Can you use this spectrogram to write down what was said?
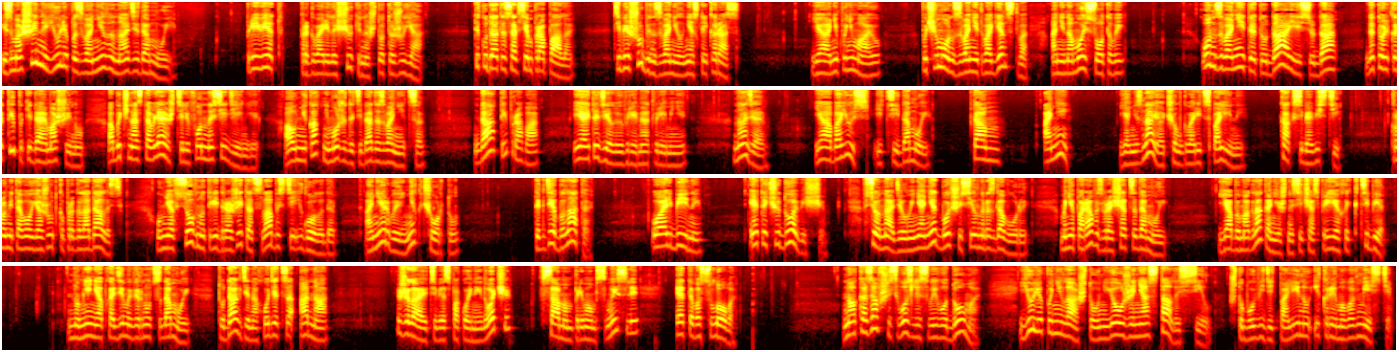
Из машины Юля позвонила Наде домой. «Привет», — проговорила Щукина, что-то жуя. «Ты куда-то совсем пропала. Тебе Шубин звонил несколько раз». «Я не понимаю, почему он звонит в агентство, а не на мой сотовый?» «Он звонит и туда, и сюда. Да только ты, покидая машину, обычно оставляешь телефон на сиденье, а он никак не может до тебя дозвониться». «Да, ты права». Я это делаю время от времени. Надя, я боюсь идти домой. Там они. Я не знаю, о чем говорить с Полиной, как себя вести. Кроме того, я жутко проголодалась. У меня все внутри дрожит от слабости и голода, а нервы ни к черту. Ты где была-то? У Альбины. Это чудовище. Все, Надя, у меня нет больше сил на разговоры. Мне пора возвращаться домой. Я бы могла, конечно, сейчас приехать к тебе, но мне необходимо вернуться домой, туда, где находится она. Желаю тебе спокойной ночи в самом прямом смысле этого слова. Но, оказавшись возле своего дома, Юля поняла, что у нее уже не осталось сил, чтобы увидеть Полину и Крымова вместе.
